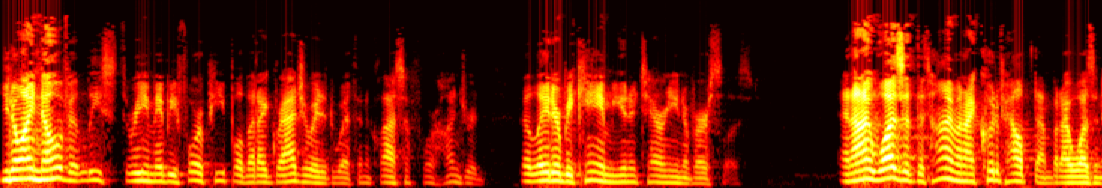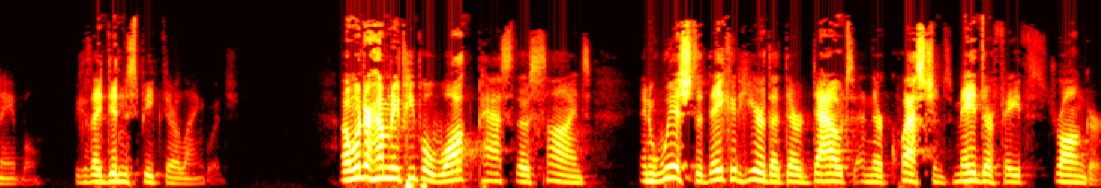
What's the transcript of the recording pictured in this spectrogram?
You know, I know of at least 3, maybe 4 people that I graduated with in a class of 400 that later became Unitarian Universalists. And I was at the time and I could have helped them, but I wasn't able because I didn't speak their language. I wonder how many people walk past those signs and wish that they could hear that their doubts and their questions made their faith stronger,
